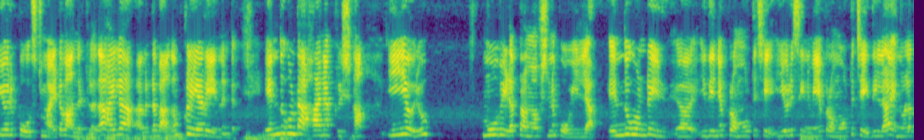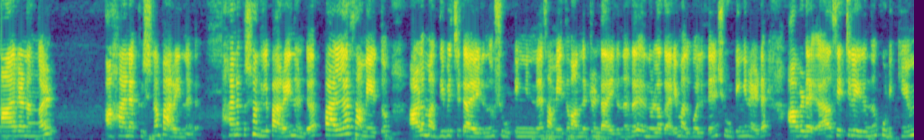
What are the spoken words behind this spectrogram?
ഈ ഒരു പോസ്റ്റുമായിട്ട് വന്നിട്ടുള്ളത്. അതിൽ അവരുടെ ഭാഗം ക്ലിയർ ചെയ്യുന്നുണ്ട്. എന്തുകൊണ്ട് അഹാന കൃഷ്ണ ഈ ഒരു മൂവിയുടെ പ്രൊമോഷന് പോയില്ല? എന്തുകൊണ്ട് ഇതിനെ പ്രൊമോട്ട് ചെയ് ഈ ഒരു സിനിമയെ പ്രൊമോട്ട് ചെയ്തില്ല എന്നുള്ള കാരണങ്ങൾ അഹാന കൃഷ്ണ പറയുന്നുണ്ട്. അഹാന കൃഷ്ണ അതിൽ പറയുന്നുണ്ട് പല സമയത്തും ആൾ മദ്യപിച്ചിട്ടായിരുന്നു ഷൂട്ടിങ്ങിന്റെ സമയത്ത് വന്നിട്ടുണ്ടായിരുന്നത് എന്നുള്ള കാര്യം. അതുപോലെ തന്നെ ഷൂട്ടിങ്ങിനിടെ അവിടെ സെറ്റിലിരുന്ന് കുടിക്കുകയും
